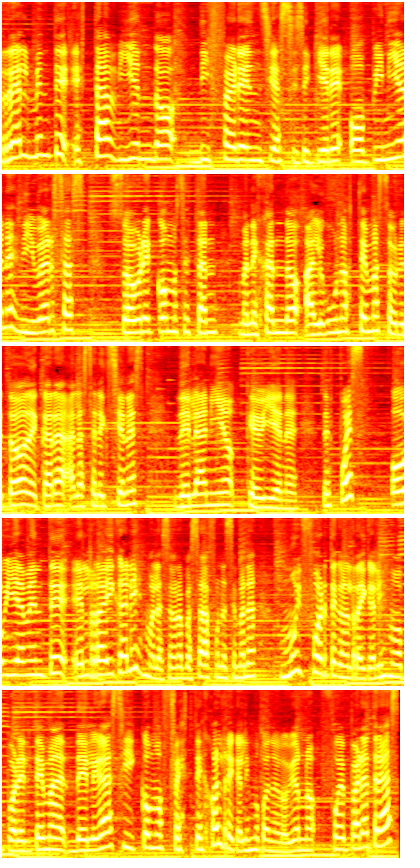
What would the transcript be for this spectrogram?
realmente está viendo diferencias, si se quiere, opiniones diversas sobre cómo se están manejando algunos temas, sobre todo de cara a las elecciones del año que viene. Después obviamente el radicalismo. La semana pasada fue una semana muy fuerte con el radicalismo por el tema del gas y cómo festejó el radicalismo cuando el gobierno fue para atrás.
